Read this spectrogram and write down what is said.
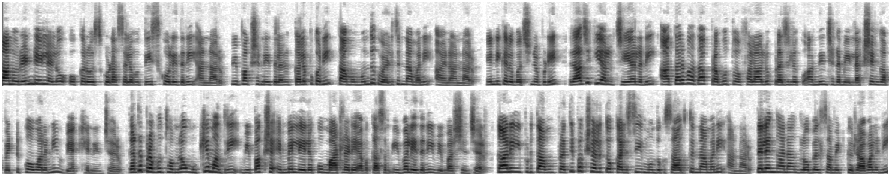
తాను రెండేళ్ళలో ఒక్కరోజు కూడా సెలవు తీసుకోలేదని అన్నారు. విపక్ష నేతలను కలుపుకొని తాము ముందుకు వెళుతున్నామని ఆయన అన్నారు. ఎన్నికలు వచ్చినప్పుడే రాజకీయాలు చేయాలని ఆ తర్వాత ప్రభుత్వ ఫలాలు ప్రజలకు అందించడమే లక్ష్యంగా పెట్టుకోవాలని వ్యాఖ్యానించారు. గత ప్రభుత్వంలో ముఖ్యమంత్రి విపక్ష ఎమ్మెల్యేలకు మాట్లాడే అవకాశం ఇవ్వలేదని విమర్శించారు. కానీ ఇప్పుడు తాము ప్రతిపక్షాలతో కలిసి ముందుకు సాగుతున్నామని అన్నారు. తెలంగాణ గ్లోబల్ సమిట్కు రావాలని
